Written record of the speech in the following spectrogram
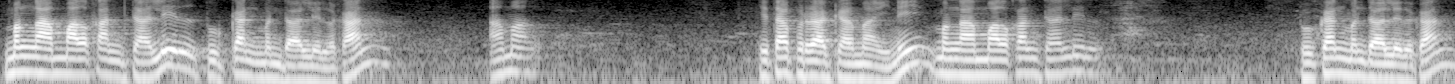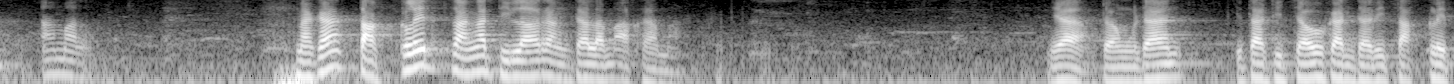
Mengamalkan dalil bukan mendalilkan amal. Kita beragama ini mengamalkan dalil. Bukan mendalilkan amal. Maka taklid sangat dilarang dalam agama. Ya, mudah-mudahan kita dijauhkan dari taklid.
